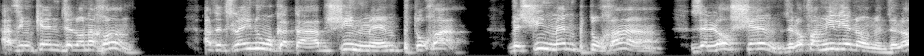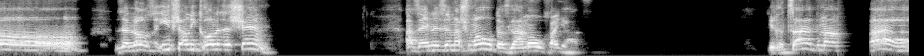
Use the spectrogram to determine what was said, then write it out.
אז אם כן, זה לא נכון. אז אצלנו הוא כתב ש"מ פתוחה, וש"מ פתוחה זה לא שם, זה לא פמיליה נומן, זה לא... זה לא... זה, אי אפשר לקרוא לזה שם. אז אין לזה משמעות, אז למה הוא חייב? תרצה הגמרא,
